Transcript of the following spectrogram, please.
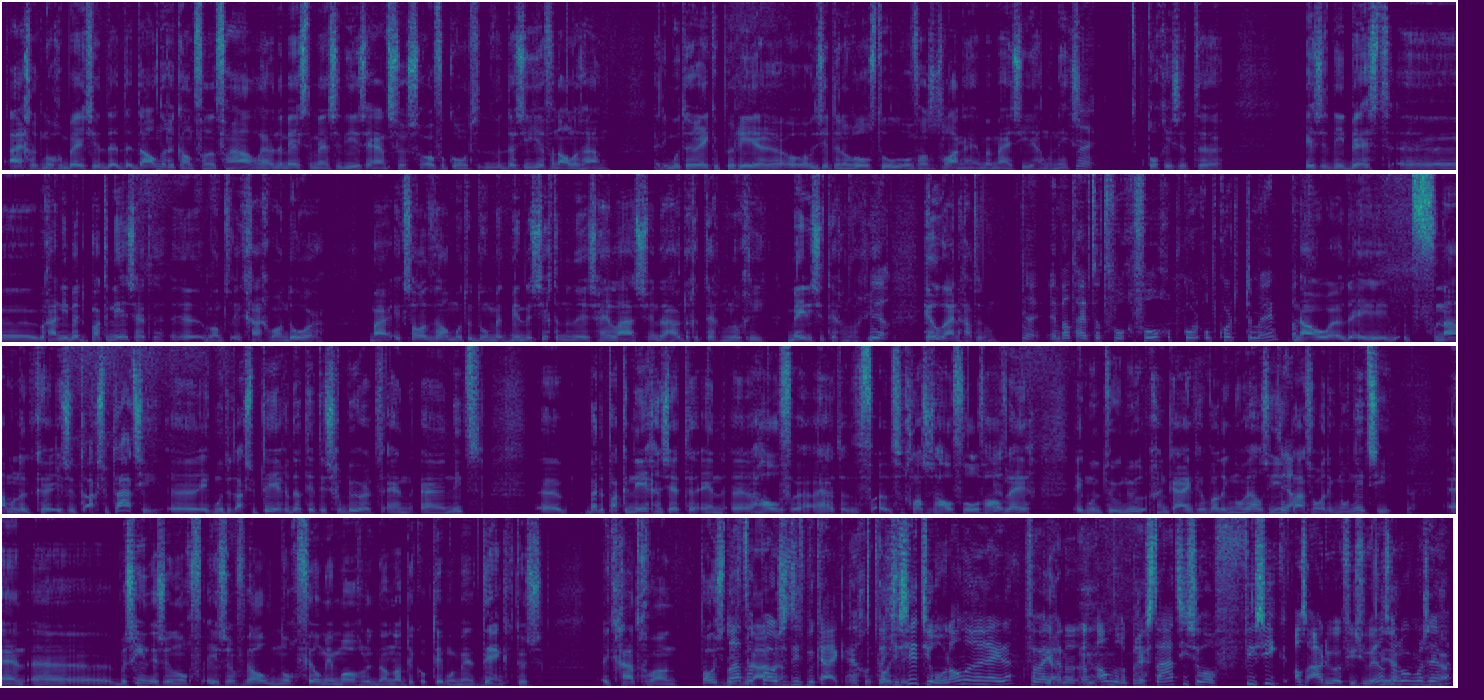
eigenlijk nog een beetje de, de, de andere kant van het verhaal. Hè. De meeste mensen die iets ernstigs overkomt, daar zie je van alles aan. En die moeten recupereren, of die zitten in een rolstoel of van slangen. En bij mij zie je helemaal niks. Nee. Toch is het, eh, is het niet best. We gaan niet bij de pakken neerzetten, want ik ga gewoon door. Maar ik zal het wel moeten doen met minder zicht. En er is helaas in de huidige technologie, medische technologie, Ja. heel weinig aan te doen. Nee. En wat heeft dat voor gevolg op, op korte termijn? Wat- Nou, eh, de- ik- voornamelijk eh, is het acceptatie. Eh, ik moet het accepteren dat dit is gebeurd. En niet bij de pakken neer gaan zetten en half, het, glas is half vol of half leeg. Ik moet natuurlijk nu gaan kijken wat ik nog wel zie in Ja. plaats van wat ik nog niet zie. Ja. En eh, misschien is er, nog, is er wel nog veel meer mogelijk dan dat ik op dit moment denk. Dus ik ga het gewoon positief Laten we het positief bekijken. Goed. Want je zit hier om een andere reden. Vanwege Ja. een, een andere prestatie. Zowel fysiek als audiovisueel, Ja, zal ik maar zeggen.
